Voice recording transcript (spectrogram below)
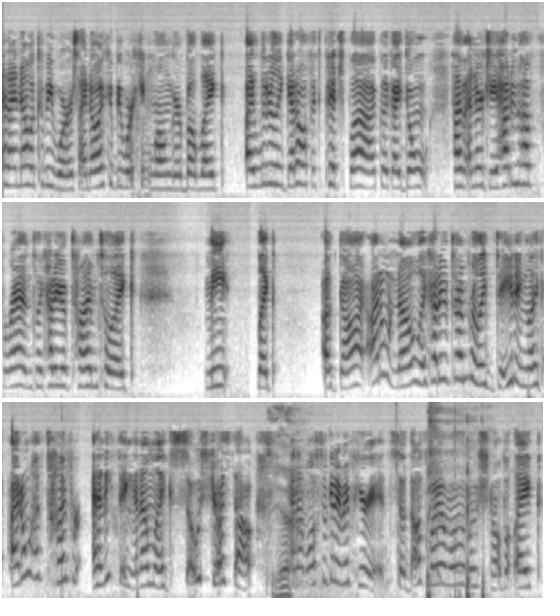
and I know it could be worse. I know I could be working longer, but like I literally get off, it's pitch black. Like I don't have energy. How do you have friends? Like how do you have time to like meet like a guy? I don't know. Like how do you have time for like dating? Like I don't have time for anything and I'm like so stressed out. Yeah. And I'm also getting my period. So that's why I'm all emotional. But like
